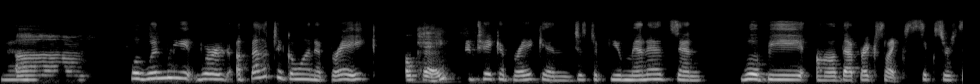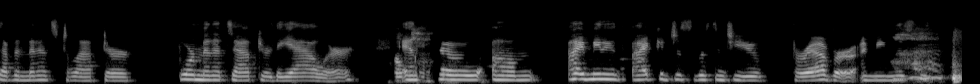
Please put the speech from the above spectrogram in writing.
yeah. Um, well, when we were about to go on a break, okay, take a break in just a few minutes, and we'll be uh, that breaks like six or seven minutes till after four minutes after the hour, okay. and so um, I mean, I could just listen to you forever. I mean, this is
